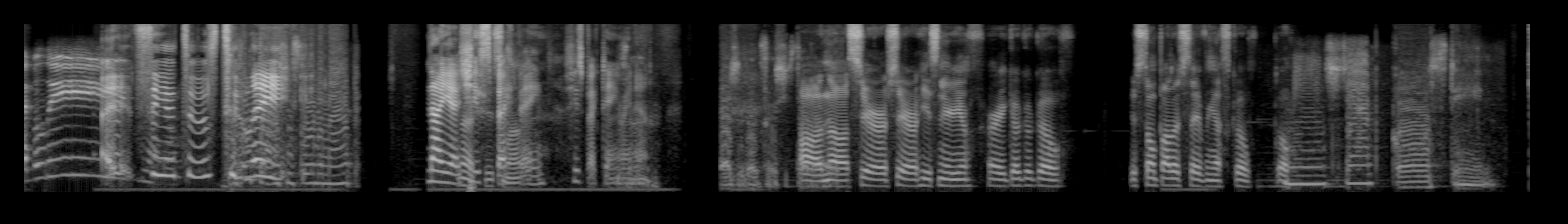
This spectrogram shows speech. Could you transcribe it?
I believe. I didn't see it till it was too Isn't late. She still in the? Not yet. No, she's, she's not. spectating. She's spectating right now. Yeah, she like she's Oh in the no, Zero Zero, he's near you. Hurry, go go go. Just don't bother saving us. Go go. Champ Goldstein.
